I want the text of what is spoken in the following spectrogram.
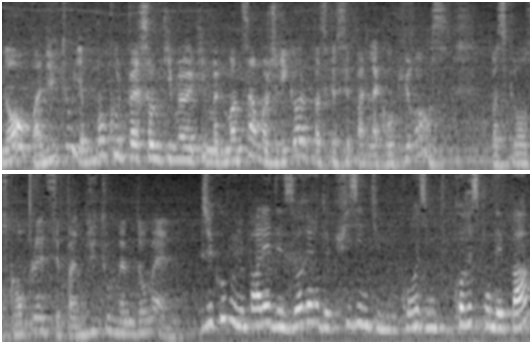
Non, pas du tout. Il y a beaucoup de personnes qui me, qui me demandent ça. Moi, je rigole parce que c'est pas de la concurrence. Parce qu'on se complète, c'est pas du tout le même domaine. Du coup, vous nous parlez des horaires de cuisine qui ne vous correspond- correspondaient pas.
